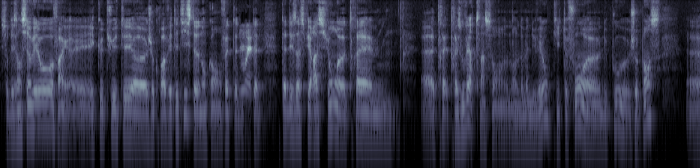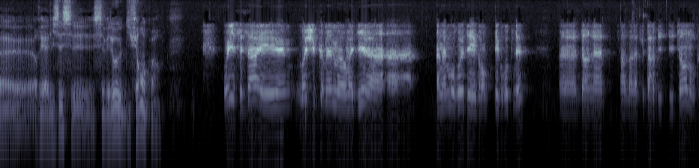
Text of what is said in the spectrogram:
sur des anciens vélos, enfin et que tu étais, euh, je crois, vététiste. Donc en fait, tu as, Ouais. des aspirations euh, très euh, très très ouvertes, enfin sont dans le domaine du vélo, qui te font euh, du coup, je pense, euh, réaliser ces, vélos différents, quoi. Oui, c'est ça. Et euh, moi, je suis quand même, on va dire, un, amoureux des grands, des gros pneus euh, dans la, dans la plupart du, temps. Donc,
